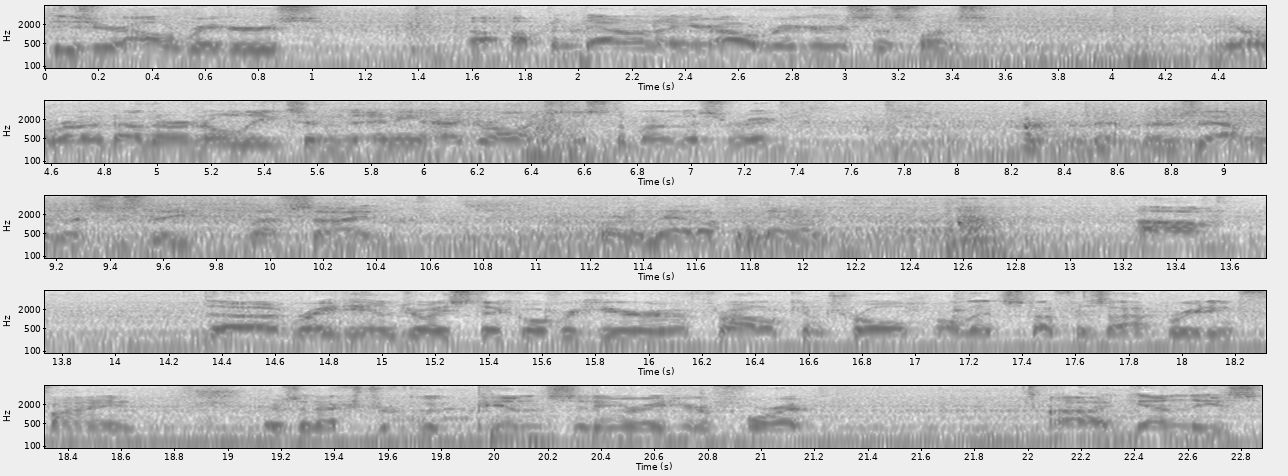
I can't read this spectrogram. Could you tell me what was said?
these are your outriggers, uh, up and down on your outriggers. This one's, you know, running down. There are no leaks in any hydraulic system on this rig. And there's that one. This is the left side running that up and down. Um, the right-hand joystick over here, throttle control, all that stuff is operating fine. There's an extra quick pin sitting right here for it. Uh, again, these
